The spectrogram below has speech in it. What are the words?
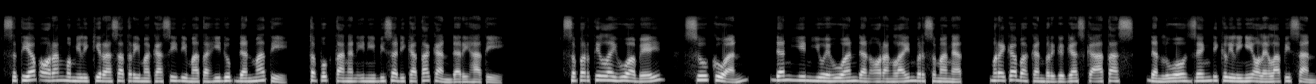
Setiap orang memiliki rasa terima kasih di mata hidup dan mati, tepuk tangan ini bisa dikatakan dari hati. Seperti Lei Huabei, Su Kuan, dan Yin Yue Huan dan orang lain bersemangat, mereka bahkan bergegas ke atas, dan Luo Zeng dikelilingi oleh lapisan,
